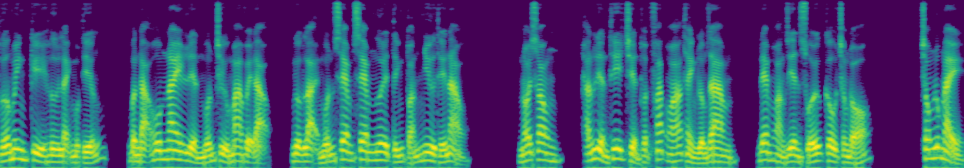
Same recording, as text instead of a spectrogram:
Hứa minh kỳ hừ lạnh một tiếng, bần đạo hôm nay liền muốn trừ ma vệ đạo, ngược lại muốn xem xem ngươi tính toán như thế nào. Nói xong, hắn liền thi triển thuật pháp hóa thành lồng giam, đem hoàng diên suối câu trong đó. Trong lúc này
